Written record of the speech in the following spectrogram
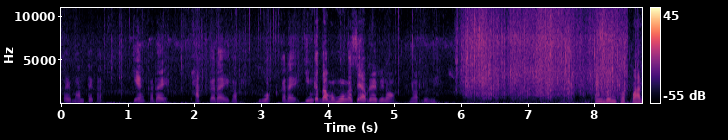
ใบมันแต่ก็แกงก็ได้พัดก็ได้ครับลวกก็ได้กินก็ตำบักหุ่งก็แซ่บได้พี่น้องยอดรุ่นนี้นี่เบิ่งผักหวาน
